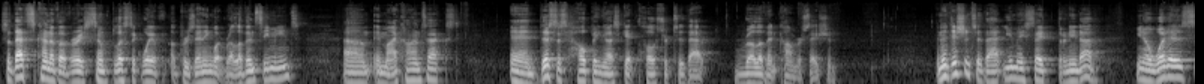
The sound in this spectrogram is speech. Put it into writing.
So that's kind of a very simplistic way of, of presenting what relevancy means um, in my context. And this is helping us get closer to that relevant conversation. In addition to that, you may say, Trinidad, you know, what is,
